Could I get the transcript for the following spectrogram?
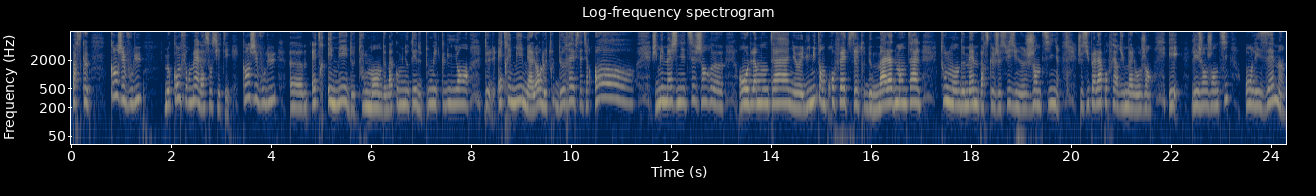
Parce que quand j'ai voulu me conformer à la société, quand j'ai voulu euh, être aimé de tout le monde, de ma communauté, de tous mes clients, être aimé, mais alors le truc de rêve, c'est-à-dire, oh, je m'imaginais, tu sais, genre euh, en haut de la montagne, euh, limite en prophète, c'est le truc de malade mental, tout le monde m'aime parce que je suis une gentille, je suis pas là pour faire du mal aux gens. Et les gens gentils, on les aime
